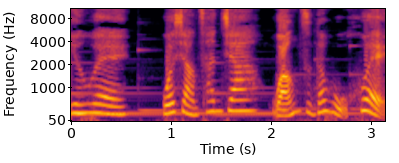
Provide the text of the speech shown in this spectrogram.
因为我想参加王子的舞会。”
